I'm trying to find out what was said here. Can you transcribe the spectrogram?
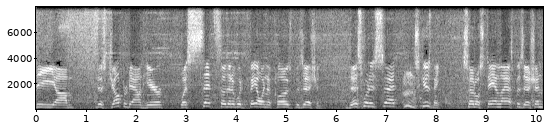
the um, this jumper down here was set so that it would fail in a closed position. This one is set, excuse me, so it'll stay in last position,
